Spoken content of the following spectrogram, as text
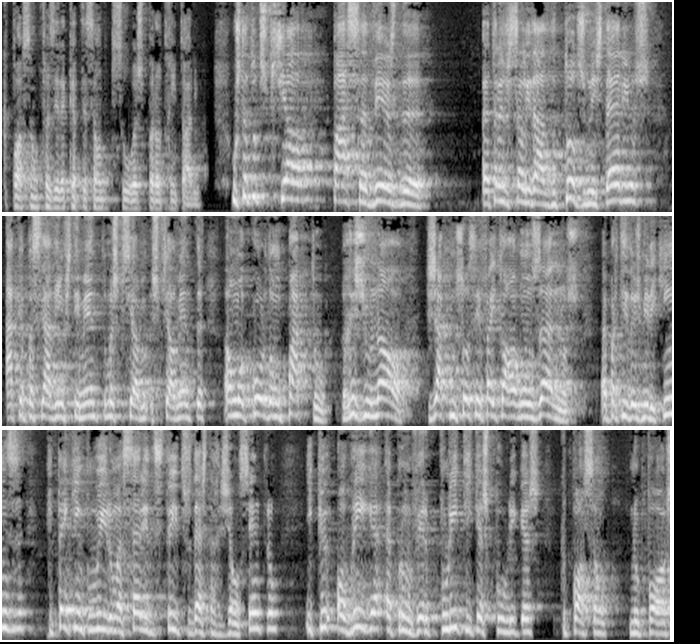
que possam fazer a captação de pessoas para o território. O Estatuto Especial passa desde a transversalidade de todos os ministérios, à capacidade de investimento, mas especial, especialmente a um acordo, a um pacto regional que já começou a ser feito há alguns anos, a partir de 2015, que tem que incluir uma série de distritos desta região centro e que obriga a promover políticas públicas que possam, no, pós,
